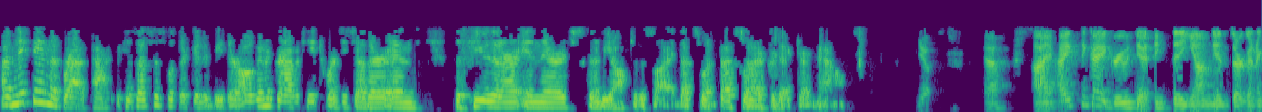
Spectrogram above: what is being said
I've nicknamed the Brat Pack because that's just what they're going to be. They're all going to gravitate towards each other and the few that aren't in there are just going to be off to the side. That's what, that's what I predict right now. Yeah, I, I think I agree with you. I think the youngins are going to,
